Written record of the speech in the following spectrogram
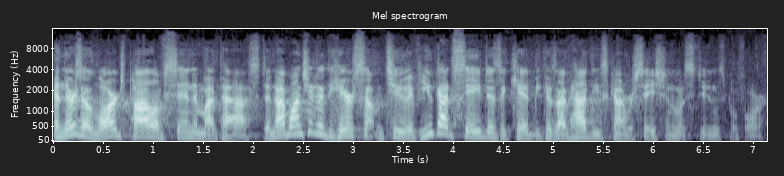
And there's a large pile of sin in my past. And I want you to hear something too. If you got saved as a kid, because I've had these conversations with students before,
